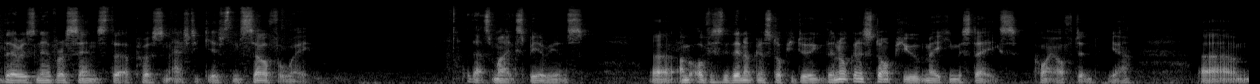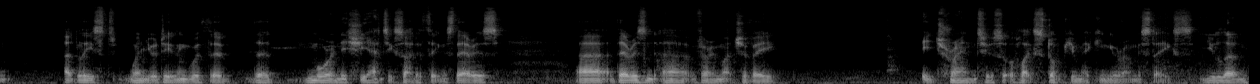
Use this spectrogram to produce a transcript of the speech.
there is never a sense that a person actually gives themselves away. That's my experience. Uh, obviously, they're not going to stop you doing. They're not going to stop you making mistakes. Quite often, yeah. Um, at least when you're dealing with the the more initiatic side of things, there is uh, there isn't uh, very much of a a trend to sort of like stop you making your own mistakes. You learn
